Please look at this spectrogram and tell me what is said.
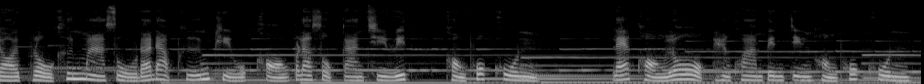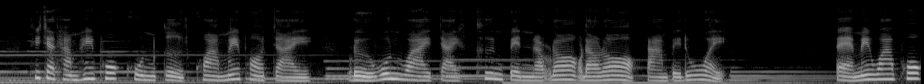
ยอยโผล่ขึ้นมาสู่ระดับพื้นผิวของประสบการณ์ชีวิตของพวกคุณ และของโลกแห่งความเป็นจริงของพวกคุณ ที่จะทำให้พวกคุณเกิดความไม่พอใจ หรือวุ่นวายใจขึ้นเป็นระลอกระลอกตามไปด้วย แต่ไม่ว่าพวก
